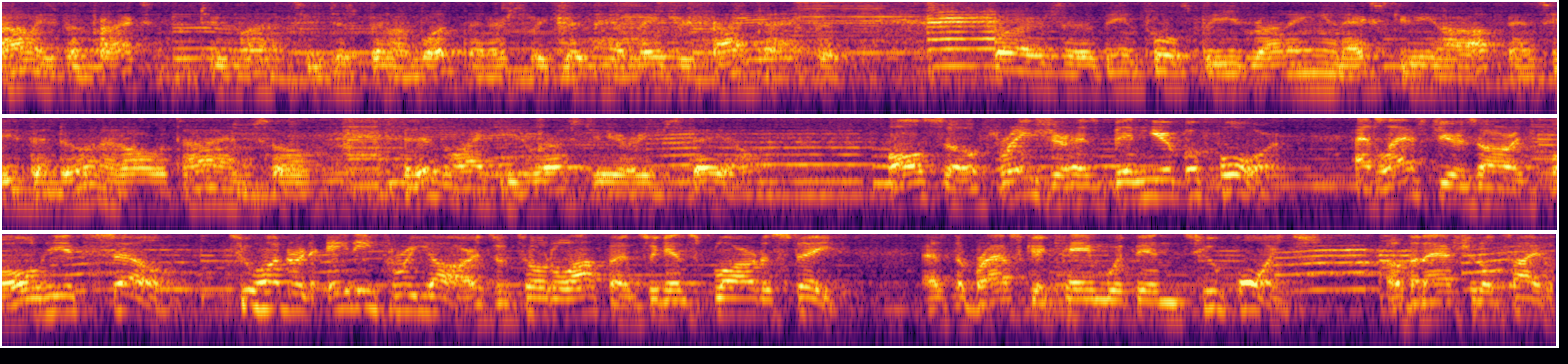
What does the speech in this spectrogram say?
Tommie's been practicing for two months. He's just been on blood thinners, so he couldn't have major contact. But as far as uh, being full speed running and executing our offense, he's been doing it all the time. So it isn't like he's rusty or he's stale. Also, Frazier has been here before. At last year's Orange Bowl, he excelled. 283 yards of total offense against Florida State, as Nebraska came within two points of the national title.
